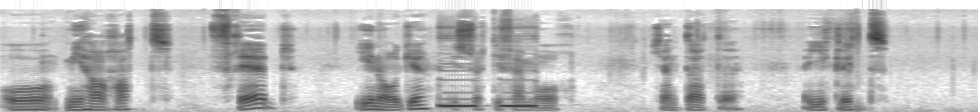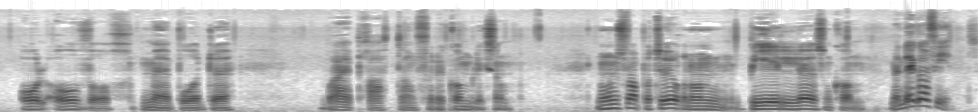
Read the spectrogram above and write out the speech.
Og vi har hatt fred i Norge i 75 år. Kjente at eh, jeg gikk litt all over med både hva jeg prata om, for det kom liksom noen som var på tur, og noen biler som kom. Men det går fint.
